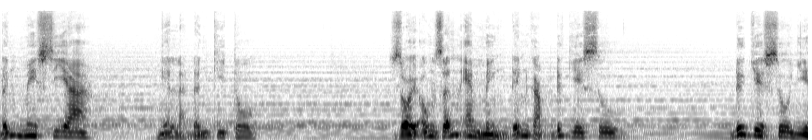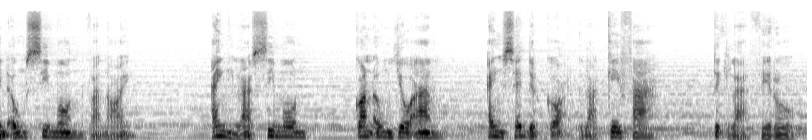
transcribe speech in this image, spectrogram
Đấng Mêsia, nghĩa là Đấng Kitô." Rồi ông dẫn em mình đến gặp Đức Giêsu. Đức Giêsu nhìn ông Simon và nói: "Anh là Simon, con ông Gioan, anh sẽ được gọi là Kepha, tức là Phêrô."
